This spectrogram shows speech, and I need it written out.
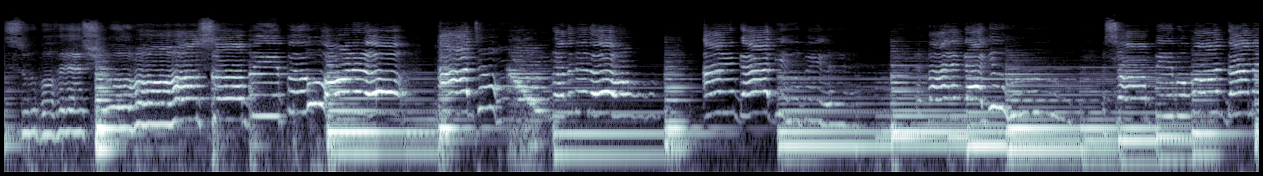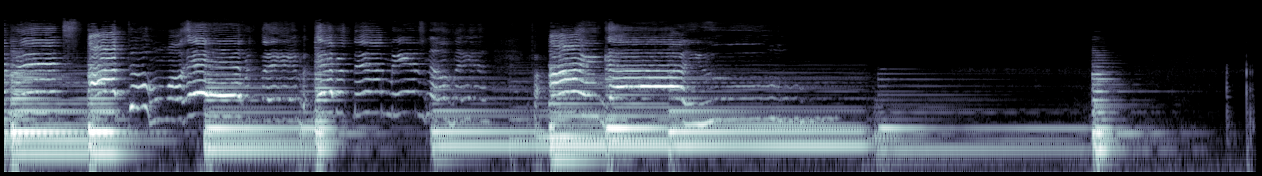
superficial. Some people want it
